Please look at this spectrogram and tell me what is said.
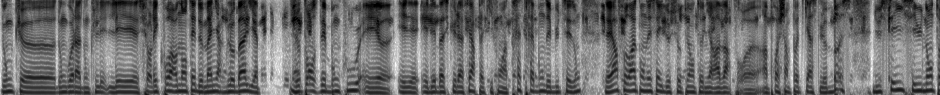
Donc euh, donc voilà, donc les, les sur les coureurs nantais de manière globale, il y a je pense des bons coups et, euh, et, des bascules à faire parce qu'ils font un très très bon début de saison. D'ailleurs, il faudra qu'on essaye de choper Anthony Ravard pour euh, un prochain podcast, le boss du CICU Nantes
